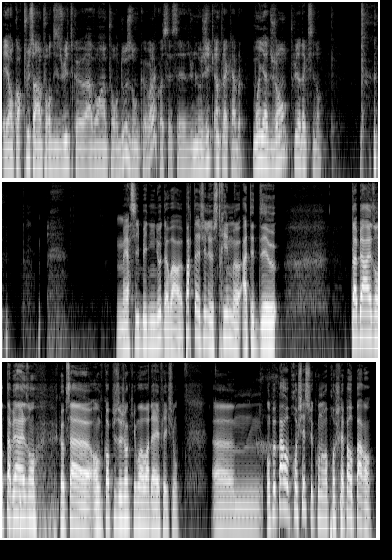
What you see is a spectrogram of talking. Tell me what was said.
Et encore plus à 1 pour 18 qu'avant 1 pour 12. Donc euh, voilà, quoi, c'est, d'une logique implacable. Moins il y a de gens, plus il y a d'accidents. Merci Benino d'avoir euh, partagé le stream euh, ATDE. T'as bien raison, t'as bien raison. Comme ça, encore plus de gens qui vont avoir des réflexions. Euh, on peut pas reprocher ce qu'on ne reprocherait pas aux parents.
